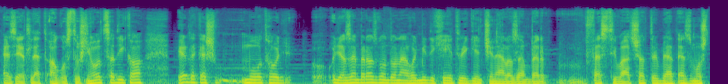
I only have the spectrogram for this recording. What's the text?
ezért lett augusztus 8-a. Érdekes mód, hogy ugye az ember azt gondolná, hogy mindig hétvégén csinál az ember fesztivált, stb. Hát ez most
